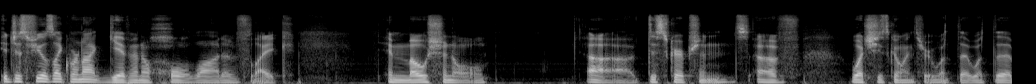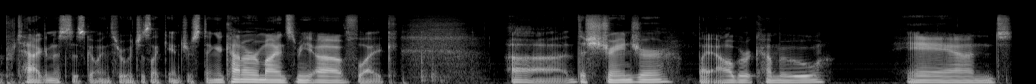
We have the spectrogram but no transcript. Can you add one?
it just feels like we're not given a whole lot of like emotional uh descriptions of what she's going through what the what the protagonist is going through which is like interesting. It kind of reminds me of like uh the stranger by albert camus and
